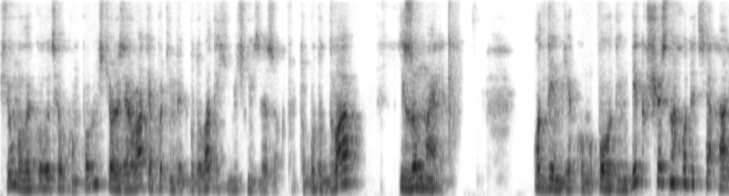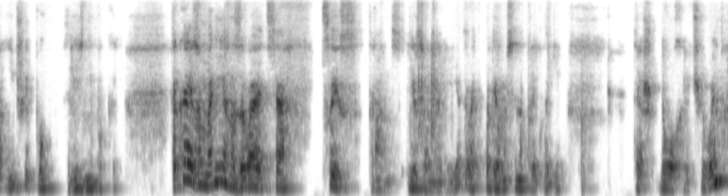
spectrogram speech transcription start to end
всю молекулу цілком, повністю розірвати, потім відбудувати хімічний зв'язок. Тобто будуть два ізомери. Один, в якому по один бік щось знаходиться, а інший по різні боки. Така ізомерія називається цис-трансізомерія. Давайте подивимося на прикладі теж двох речовин.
